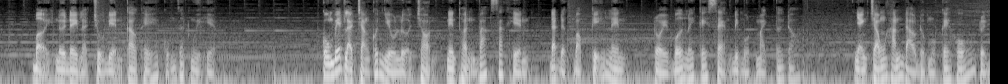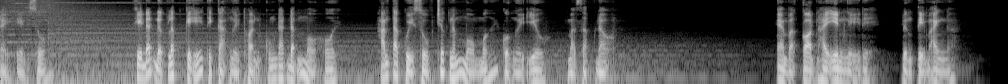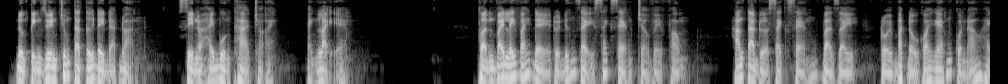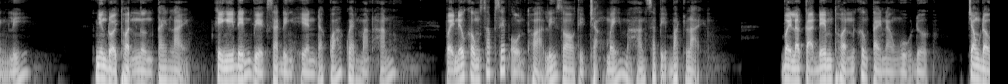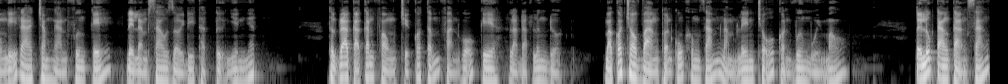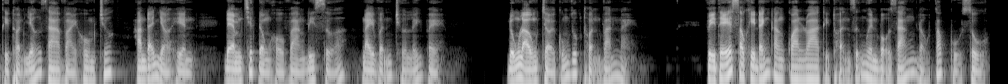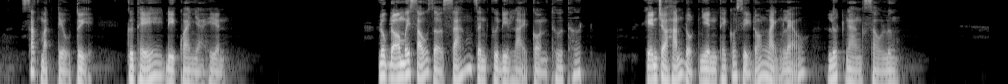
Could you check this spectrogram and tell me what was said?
Bởi nơi đây là trụ điện cao thế cũng rất nguy hiểm. Cũng biết là chẳng có nhiều lựa chọn, Nên Thuận vác xác hiền, đã được bọc kỹ lên, Rồi vớ lấy cái sẻng đi một mạch tới đó. Nhanh chóng hắn đào được một cái hố rồi đẩy hiền xuống. Khi đất được lấp kỹ thì cả người Thuận cũng đã đẫm mồ hôi. Hắn ta quỳ sụp trước nấm mồ mới của người yêu mà dập đầu. Em và con hãy yên nghỉ đi, Đừng tìm anh nữa. Đường tình duyên chúng ta tới đây đã đoạn. Xin nó hãy buông tha cho anh. Anh lại em Thuận váy lấy váy để rồi đứng dậy xách xẻng trở về phòng Hắn ta rửa sạch xẻng và giày, Rồi bắt đầu gói ghém quần áo hành lý nhưng đội thuận ngừng tay lại khi nghĩ đến việc gia đình Hiền đã quá quen mặt hắn. Vậy nếu không sắp xếp ổn thỏa lý do thì chẳng mấy mà hắn sẽ bị bắt lại. Vậy là cả đêm Thuận không tài nào ngủ được. Trong đầu nghĩ ra trăm ngàn phương kế để làm sao rời đi thật tự nhiên nhất. Thực ra cả căn phòng chỉ có tấm phản gỗ kia là đặt lưng được. Mà có cho vàng Thuận cũng không dám nằm lên chỗ còn vương mùi máu. Tới lúc tang tảng sáng thì Thuận nhớ ra vài hôm trước hắn đã nhờ Hiền đem chiếc đồng hồ vàng đi sửa, nay vẫn chưa lấy về. Đúng là ông trời cũng giúp Thuận ván này. Vì thế sau khi đánh răng qua loa thì Thuận giữ nguyên bộ dáng đầu tóc bù xù, sắc mặt tiểu tụy, cứ thế đi qua nhà Hiền. Lúc đó mới 6 giờ sáng dân cư đi lại còn thưa thớt, khiến cho hắn đột nhiên thấy có gì đó lạnh lẽo lướt ngang sau lưng.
